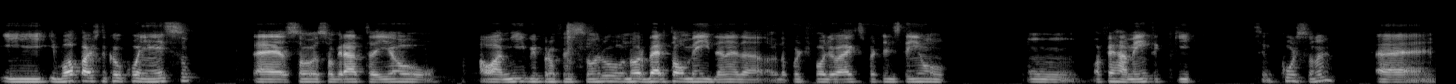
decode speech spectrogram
e, e boa parte do que eu conheço, é, eu, sou, eu sou grato aí ao, ao amigo e professor Norberto Almeida, né, da, da Portfolio Expert, eles têm um, um, uma ferramenta que, assim, um curso, né, é,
